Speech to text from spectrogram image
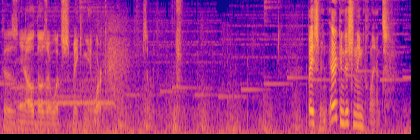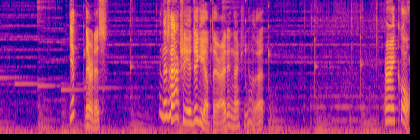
Because, you know, those are what's making it work. Basement, air conditioning plant. Yep, there it is. And there's actually a Jiggy up there. I didn't actually know that. Alright, cool.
